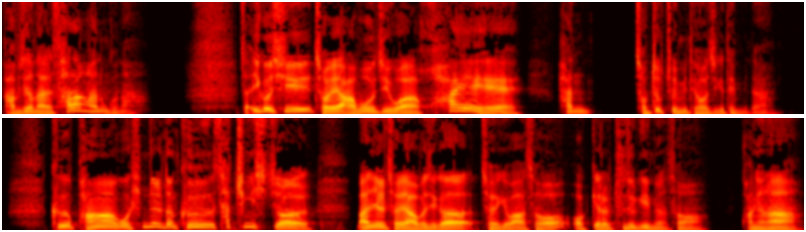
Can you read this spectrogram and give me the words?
아버지가 나를 사랑하는구나. 자, 이것이 저의 아버지와 화해의 한 접촉점이 되어지게 됩니다. 그 방황하고 힘들던 그 사춘기 시절, 만일 저희 아버지가 저에게 와서 어깨를 두들기면서, 광현아,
